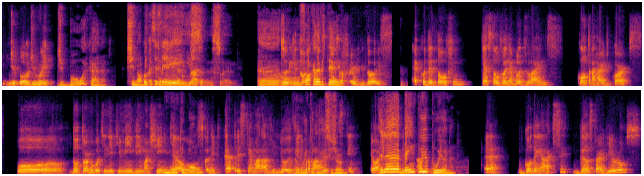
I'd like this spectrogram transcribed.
De boa ou de ruim? De boa, cara. Shinobi Você 3. Uh, Sonic o, 2, Foca deve ter. Rage 2, Echo the Dolphin, Castlevania Bloodlines, Contra Hard Corps, o Dr. Robotnik Min Bean Machine, Muito que é o bom. Sonic Tetris, que é maravilhoso. Eu vi é ele pra Master System. Ele é bem puio-puio, né? É. Golden Axe, Gunstar Heroes,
